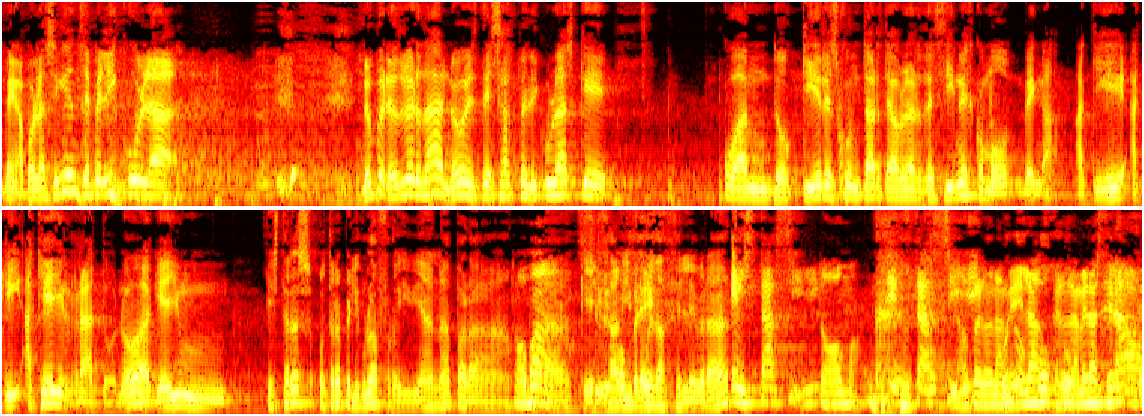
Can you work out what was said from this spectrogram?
Venga, por la siguiente película. No, pero es verdad, ¿no? Es de esas películas que cuando quieres juntarte a hablar de cine es como, venga, aquí, aquí, aquí hay rato, ¿no? Aquí hay un... Esta es otra película freudiana para, para que Sí, Javi hombre. pueda celebrar. Está así. Toma. Está así. No, perdóname, Bueno, la, ojo. perdóname la escena. La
